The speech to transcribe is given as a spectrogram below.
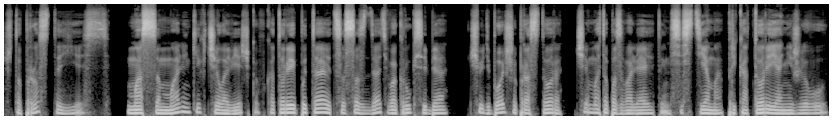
что просто есть масса маленьких человечков, которые пытаются создать вокруг себя чуть больше простора, чем это позволяет им система, при которой они живут?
